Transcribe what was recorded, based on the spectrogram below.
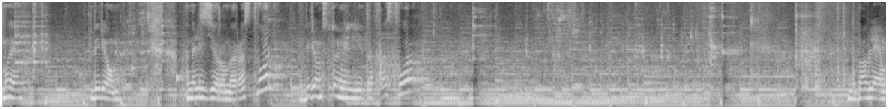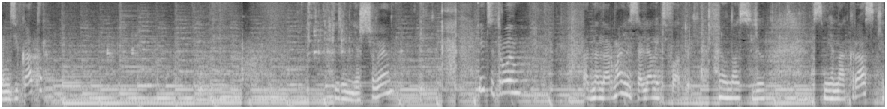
Мы берем анализируемый раствор, берем 100 мл раствора, добавляем индикатор, перемешиваем и титруем однонормальной соляной кислотой. У нас идет смена краски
